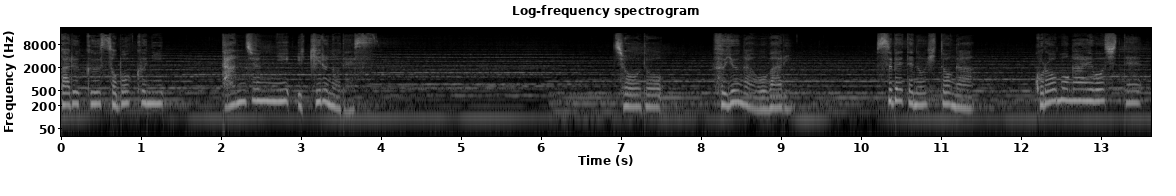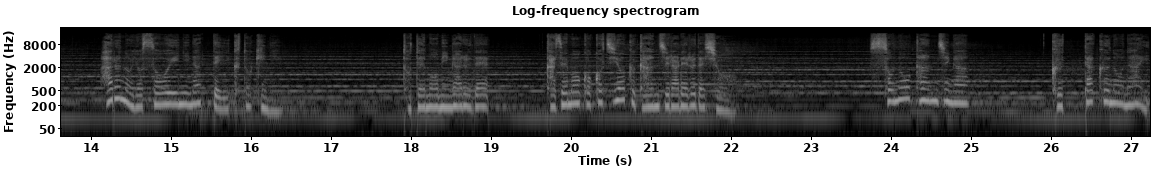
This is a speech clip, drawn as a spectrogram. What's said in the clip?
明るく素朴に単純に生きるのです。ちょうど冬が終わりすべての人が衣替えをして春の装いになっていくときにとても身軽で風も心地よく感じられるでしょう。その感じが託のない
